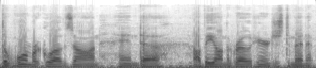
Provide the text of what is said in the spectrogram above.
the warmer gloves on. And uh, I'll be on the road here in just a minute.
